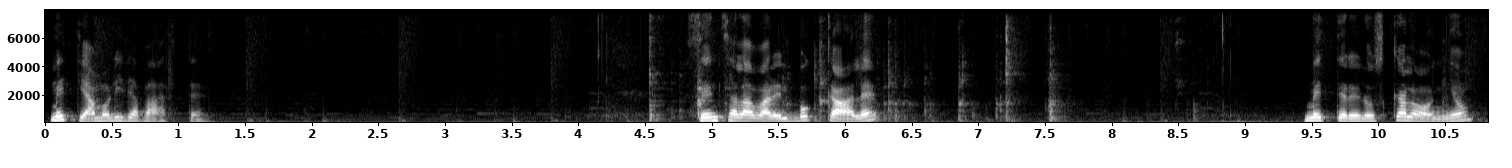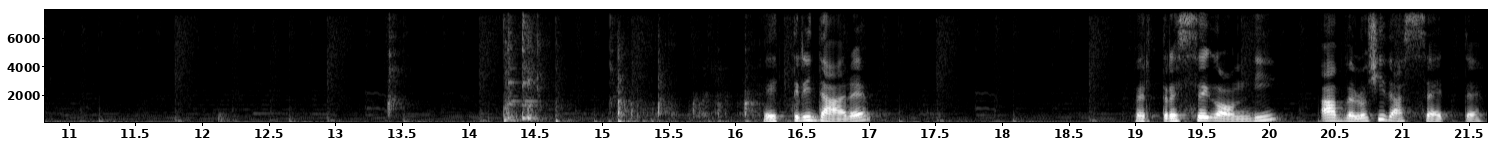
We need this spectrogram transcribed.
mettiamoli da parte senza lavare il boccale mettere lo scalogno e tritare per 3 secondi a velocità 7.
